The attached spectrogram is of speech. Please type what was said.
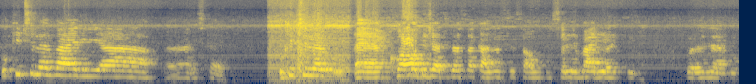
O que te levaria. Ah, esquece. O que te leva. É, qual objeto da sua casa você, só, você levaria assim? Por exemplo,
